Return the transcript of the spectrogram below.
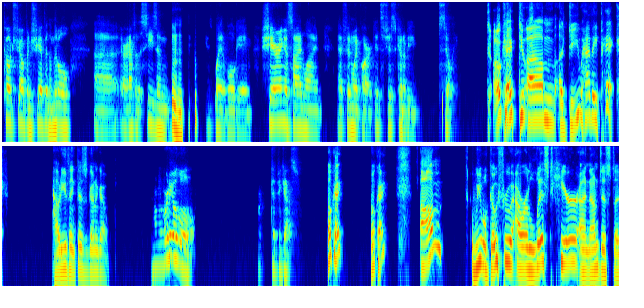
coach jumping ship in the middle uh, or after the season, Mhm. he's played a bowl game, sharing a sideline at Fenway Park. It's just going to be silly. Okay. Do um uh, do you have a pick? How do you think this is going to go? Uh, We're gonna go Louisville, just because. Okay. Okay. Um we will go through our list here and I'm just uh,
